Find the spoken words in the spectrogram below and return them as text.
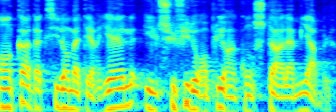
En cas d'accident matériel, il suffit de remplir un constat à l'amiable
